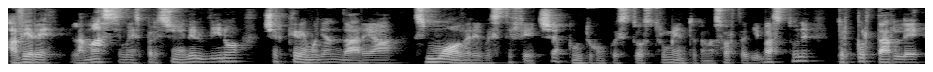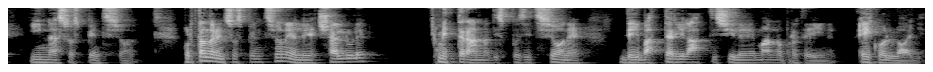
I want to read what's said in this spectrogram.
avere la massima espressione del vino, cercheremo di andare a smuovere queste fecce, appunto con questo strumento che è una sorta di bastone, per portarle in sospensione. Portandole in sospensione le cellule metteranno a disposizione dei batteri lattici le mannoproteine e i colloidi.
